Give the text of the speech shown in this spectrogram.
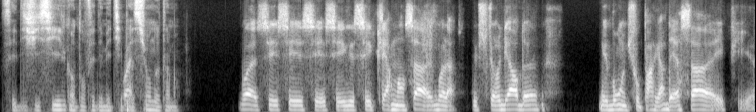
c'est difficile quand on fait des métiers Ouais. passion, notamment. Ouais, c'est clairement ça. Voilà. Je te regarde, mais bon, il faut pas regarder à ça. Et puis euh,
